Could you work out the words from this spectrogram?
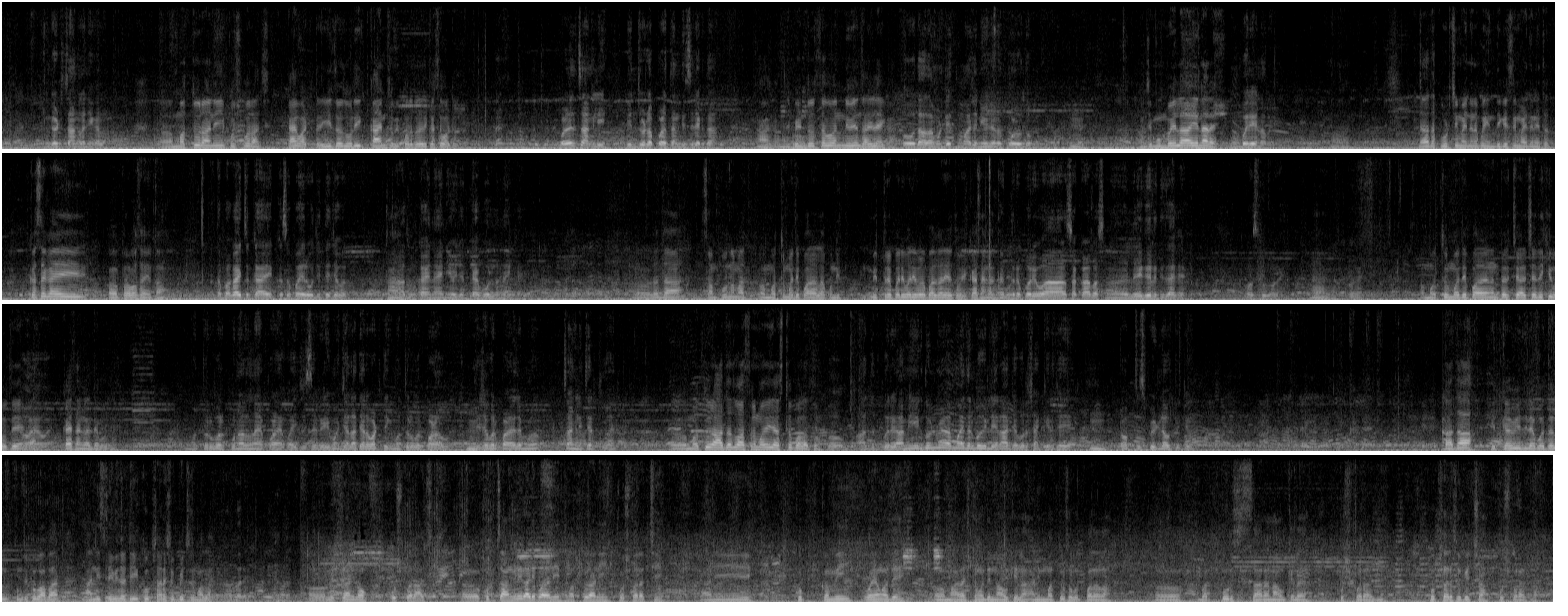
गट चांगला निघाला. मथुर आणि पुष्पराज काय वाटतं? ही जर जोडी कायमस्वरूपी परत आली कसं वाटेल? पळेल चांगली. बिनजोडला पळताना दिसेल एकदा. हां का? म्हणजे बिंडोजचं पण नियोजन झालेलं आहे का? हो दादा म्हटले माझ्या नियोजनात पळवतो. म्हणजे मुंबईला येणार आहे? मुंबईला येणार आहे. हां. दादा पुढची मैदानं पण हिंदी केसरी मैदान येतात. कसं काय अ, प्रवास आहे आता? आता बघायचं काय कसं पैर होते त्याच्यावर. हां. अजून काय नाही नियोजन काय बोललं नाही काय. अ, दादा संपूर्ण मात मथुरमध्ये पळाला पण इत- मित्रपरिवारावर बघायला येतोय. काय सांगाल मित्र त्याबद्दल? परिवार सकाळपासून लय गर्दी झाल्या वस्तू बघाय हां. मथुरमध्ये पळाल्यानंतर चर्चा देखील होते. होय, होय. काय सांगाल त्याबद्दल? मथुरवर कुणाला नाही पळायला पाहिजे. सगळी मग ज्याला त्याला वाटतं की मथुरवर पळावं. त्याच्यावर पळाल्यामुळं चांगली चर्चा झाली. अ, मथुर आझाद वास्त्रामध्ये जास्त पळतो. हो आदत बरे आम्ही एक दोन वेळा मैदान बघितले राजाभर शाकीरचे हम्म. टॉपचं स्पीड लावतो तो दादा इतका वेळ दिल्याबद्दल तुमचे खूप आभार आणि सेमीसाठी खूप साऱ्या शुभेच्छा तुम्हाला. हा बरं आहे. अ, मित्रांनो पुष्पराज अ, खूप चांगली गाडी पळाली मथुर आणि पुष्पराजची आणि खूप कमी वयामध्ये अ, महाराष्ट्रामध्ये नाव केला आणि मथुरसोबत पळाला. अ, भरपूर सारं नाव केलं आहे पुष्पराजने. खूप साऱ्या शुभेच्छा पुष्पराजला.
